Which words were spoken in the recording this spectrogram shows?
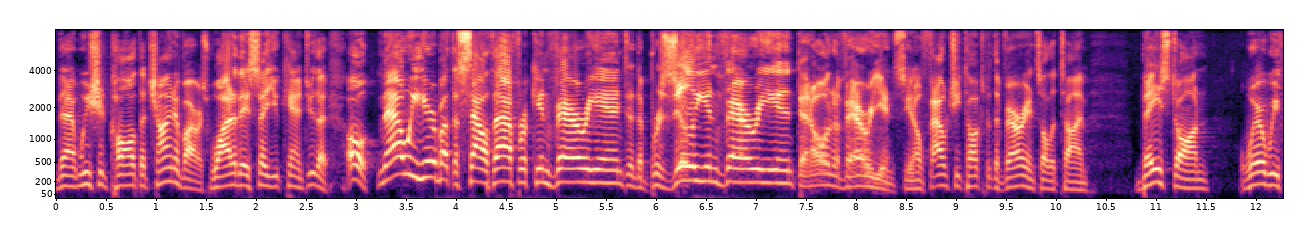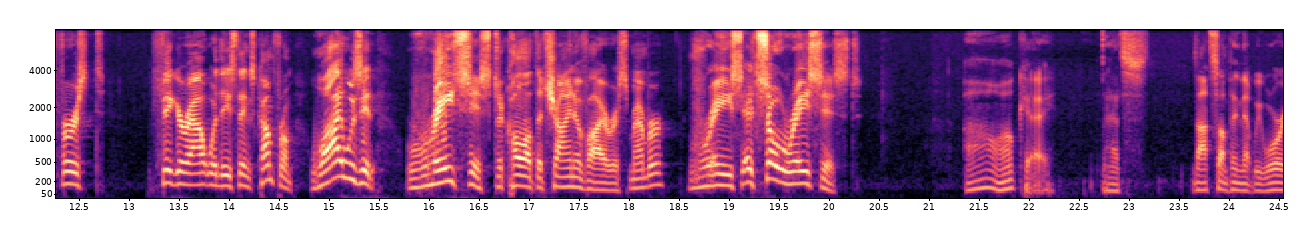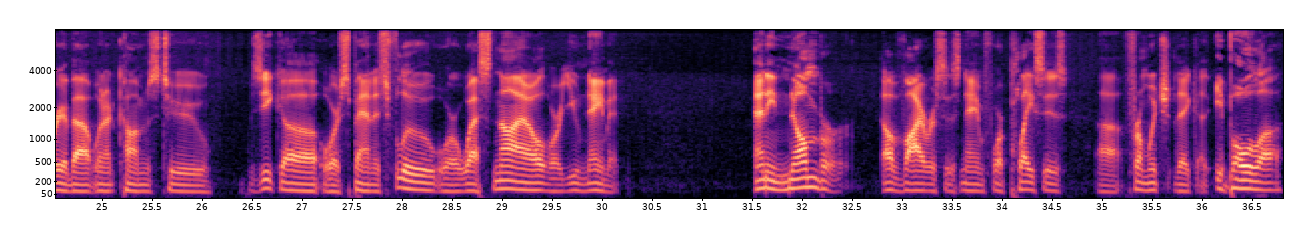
that we should call it the China virus. Why do they say you can't do that? Oh, now we hear about the South African variant and the Brazilian variant and all the variants. You know, Fauci talks about the variants all the time based on where we first figure out where these things come from. Why was it racist to call it the China virus? Remember? Race. It's so racist. Oh, okay. That's not something that we worry about when it comes to Zika or Spanish flu or West Nile or you name it. Any number of viruses named for places uh, from which they Ebola.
